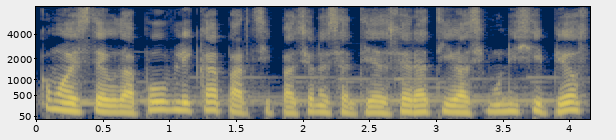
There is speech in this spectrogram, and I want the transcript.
como es deuda pública, participaciones en entidades federativas y municipios,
